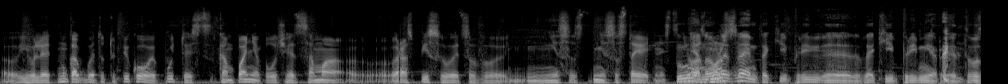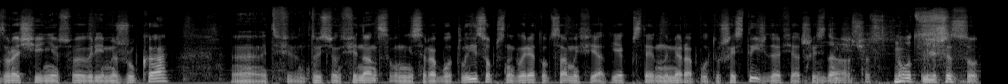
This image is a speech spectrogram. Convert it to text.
э, является, ну, как бы это тупиковый путь. То есть компания, получается, сама э, расписывается в несо- несостоятельности. Не, ну мы знаем такие, при- э, такие примеры. Это возвращение в свое время Жука. Э, это то есть он финансово не сработал. И, собственно говоря, тот самый Фиат. Я постоянно номера путаю. 6 тысяч, да, Фиат 6 Да, тысяч? шест- Ну вот Или с- 600.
